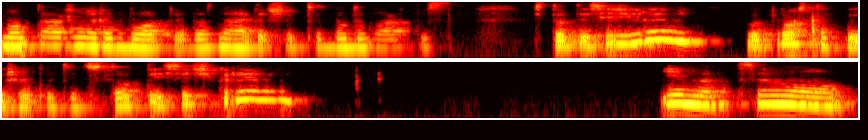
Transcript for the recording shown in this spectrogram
монтажні роботи. Ви знаєте, що це буде вартість 100 тисяч гривень. Ви просто пишете тут 100 тисяч гривень. І на цьому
